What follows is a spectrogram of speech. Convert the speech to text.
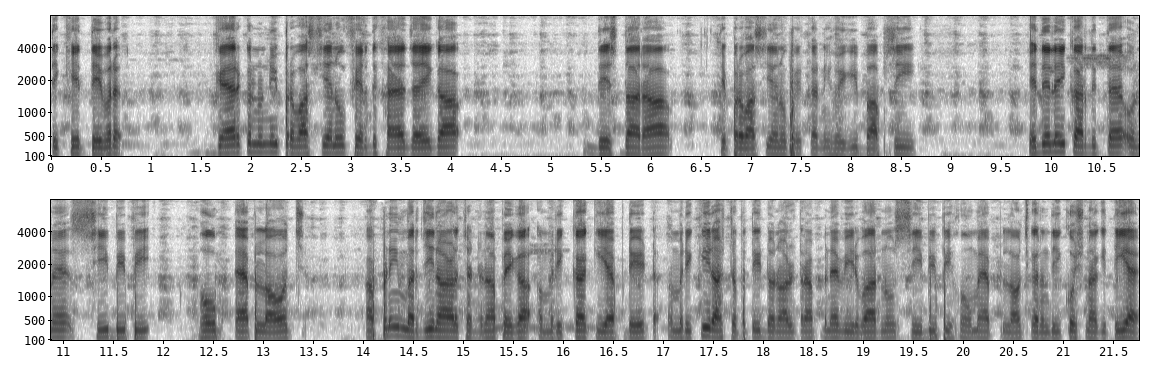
ਤਿੱਖੇ ਤੇਵਰ। ਗੈਰ ਕਾਨੂੰਨੀ ਪ੍ਰਵਾਸੀਆਂ ਨੂੰ ਫਿਰ ਦਿਖਾਇਆ ਜਾਏਗਾ। ਦੇਸ਼ ਦਾ ਰਾਹ ਤੇ ਪ੍ਰਵਾਸੀਆਂ ਨੂੰ ਫਿਰ ਕਰਨੀ ਹੋਏਗੀ ਵਾਪਸੀ। ਇਹਦੇ ਲਈ ਕਰ ਦਿੱਤਾ ਉਹਨੇ ਸੀਬੀਪੀ ਹੋਮ ਐਪ ਲਾਂਚ ਆਪਣੀ ਮਰਜ਼ੀ ਨਾਲ ਛੱਡਣਾ ਪਏਗਾ ਅਮਰੀਕਾ ਕੀ ਅਪਡੇਟ? ਅਮਰੀਕੀ ਰਾਸ਼ਟਰਪਤੀ ਡੋਨਾਲਡ ਟਰੰਪ ਨੇ ਵੀਰਵਾਰ ਨੂੰ ਸੀਬੀਪੀ ਹੋਮ ਐਪ ਲਾਂਚ ਕਰਨ ਦੀ ਘੋਸ਼ਣਾ ਕੀਤੀ ਹੈ।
